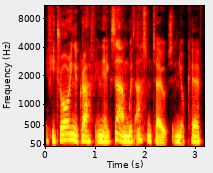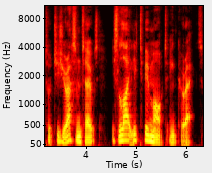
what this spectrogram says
If you're drawing a graph in the exam with asymptotes and your curve touches your asymptotes, it's likely to be marked incorrect.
